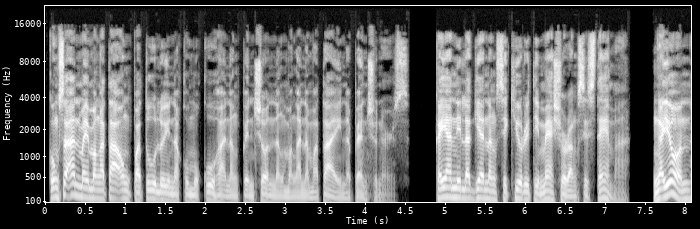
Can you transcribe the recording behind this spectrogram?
kung saan may mga taong patuloy na kumukuha ng pensyon ng mga namatay na pensioners. Kaya nilagyan ng security measure ang sistema. Ngayon,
